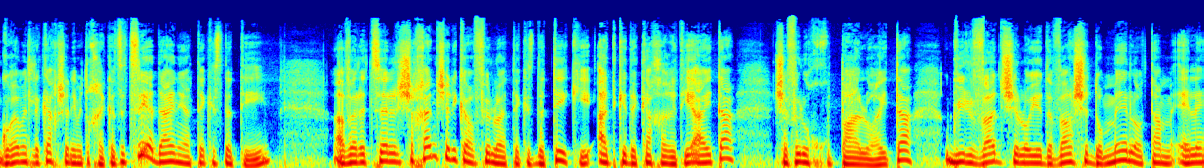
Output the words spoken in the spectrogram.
גורמת לכך שאני מתרחק. אז אצלי עדיין היה טקס דתי, אבל אצל שכן שלי כבר אפילו לא היה טקס דתי, כי עד כדי כך הרתיעה הייתה, שאפילו חופה לא הייתה, ובלבד שלא יהיה דבר שדומה לאותם אלה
